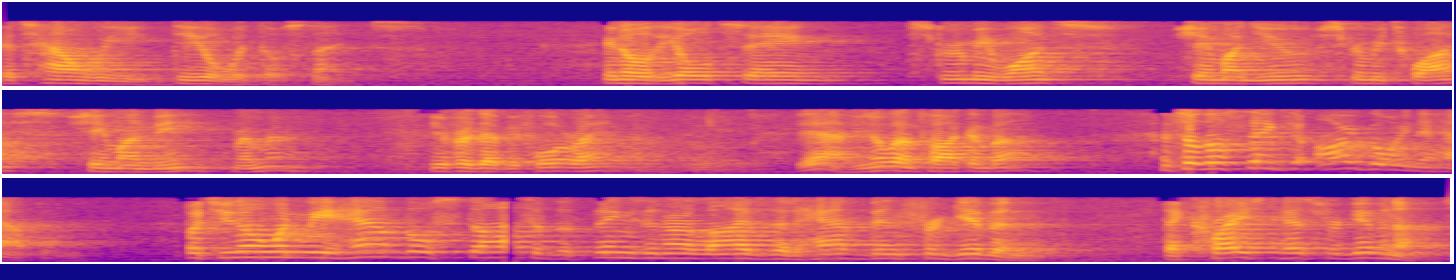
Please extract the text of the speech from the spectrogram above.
It's how we deal with those things. You know, the old saying, screw me once, shame on you, screw me twice, shame on me. Remember? You've heard that before, right? Yeah, you know what I'm talking about. And so those things are going to happen. But you know, when we have those thoughts of the things in our lives that have been forgiven, that Christ has forgiven us,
